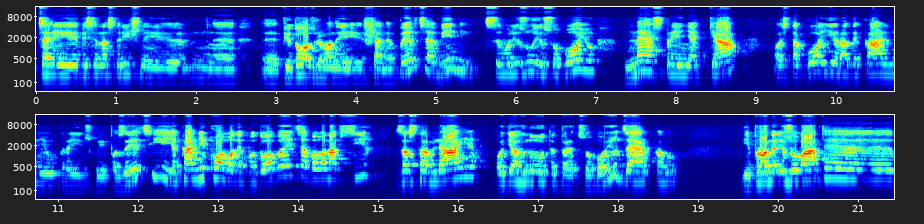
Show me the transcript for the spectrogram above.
Цей 18-річний м, е, е, підозрюваний ще не вбивця, він символізує собою несприйняття ось такої радикальної української позиції, яка нікому не подобається, бо вона всіх заставляє одягнути перед собою дзеркало і проаналізувати е,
